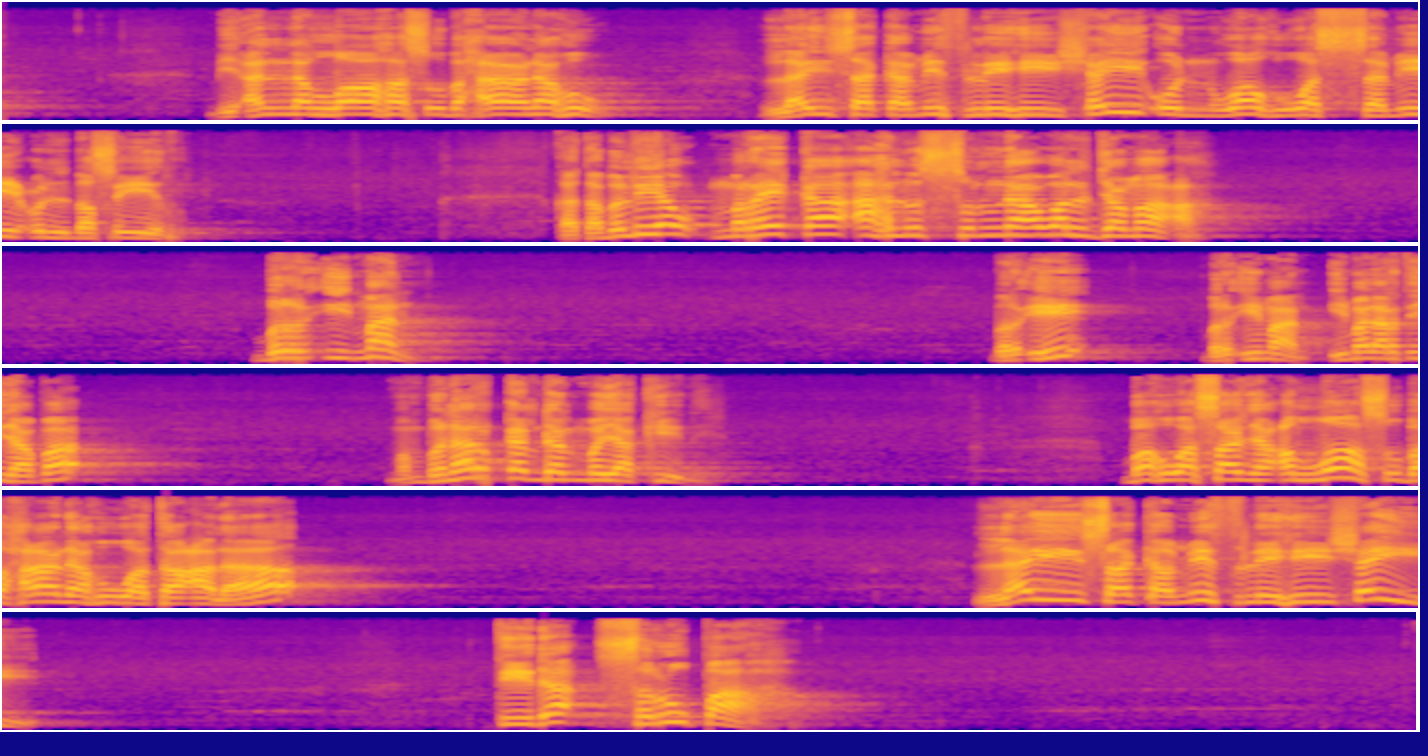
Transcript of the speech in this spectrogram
bi anna Allah subhanahu laisa kamithlihi syai'un wa huwas samiul basir. Kata beliau, mereka ahlus sunnah wal jamaah beriman. Beri, beriman. Iman artinya apa? Membenarkan dan meyakini bahwasanya Allah Subhanahu wa taala laisa kamitslihi syai tidak serupa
